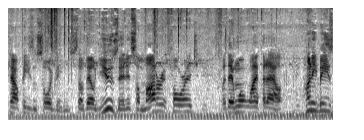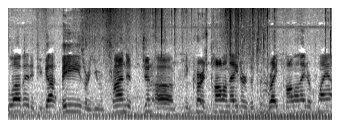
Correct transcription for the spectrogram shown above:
cowpeas and soybeans. So they'll use it. It's a moderate forage, but they won't wipe it out. Honeybees love it. If you've got bees or you're trying to uh, encourage pollinators, it's a great pollinator plant.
